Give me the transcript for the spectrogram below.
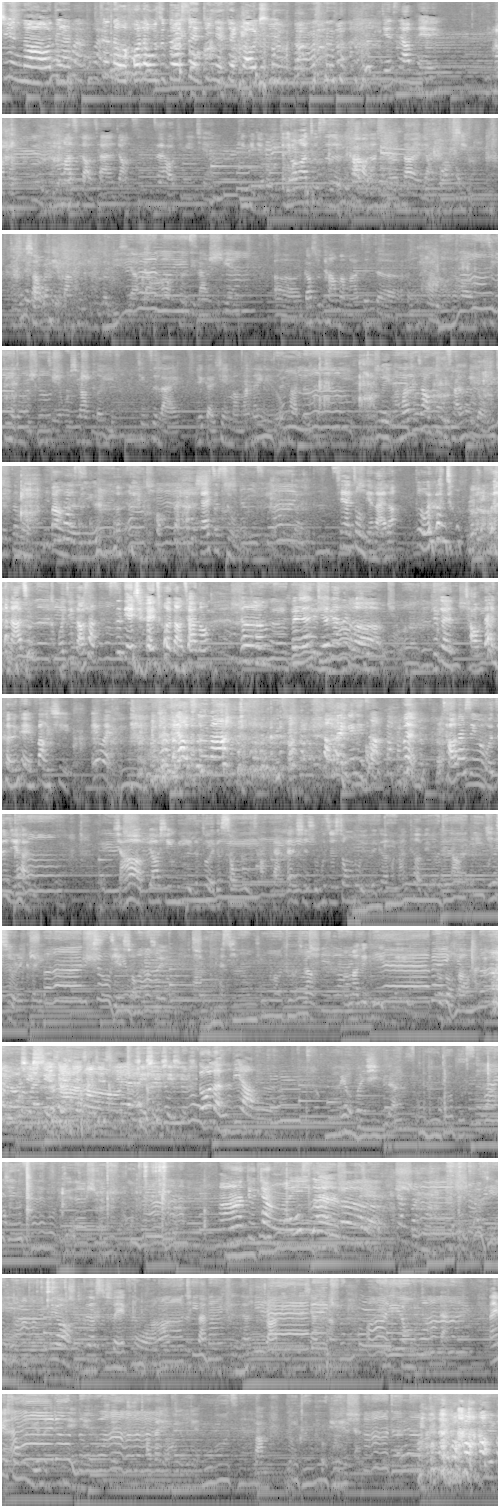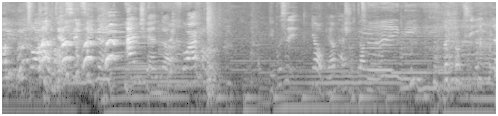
兴哦！真的，真的，我活了五十多岁，今年最高兴了。今天是要陪你妈妈，妈妈吃早餐这样子。在好几年前，Kinky 结婚，你妈妈就是她好像写了大概两封信，就是希望我可以帮 Kinky 录个笔写啊，然后可以来这边，呃，告诉他妈妈真的很好，然后自己今年的母亲节，我希望可以亲自来。也感谢妈妈那一年对他的一份心意，因为妈妈的照顾才会有一个这么棒的女儿来支持我们音乐。对，现在重点来了，各位观众，我要拿出我今天早上四点起来做早餐哦。嗯，本人觉得那个这个炒蛋可能可以放弃，因为 你要吃吗？给你吃，不是炒蛋是因为我自己很。想要标新立异的做一个松露炒蛋，但是殊不知松露有一个很蛮特别的味道，不是所有人可以接受的，所以我们想看情况。希望妈妈跟弟弟可以多多包涵。哎呦，谢谢，谢谢，谢谢，谢谢，都冷掉了，没有关系的。这个是水果，然后这是三明治，这是抓饼，这是香肠，这是中午炒蛋。那因为松露原本就是内馅，所以就是炒蛋油还有一点发有有点感觉。我觉得是一个安全的。你 不是要我不要拍手照吗？是一个。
